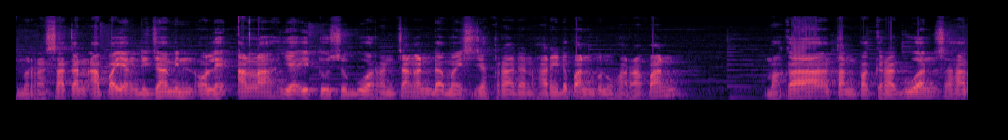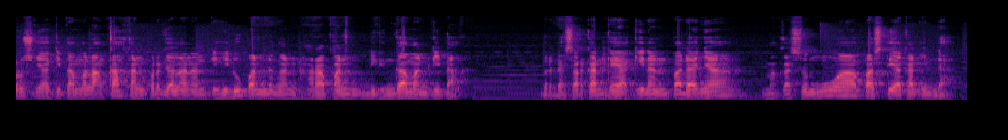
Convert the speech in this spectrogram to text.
merasakan apa yang dijamin oleh Allah yaitu sebuah rancangan damai sejahtera dan hari depan penuh harapan, maka tanpa keraguan seharusnya kita melangkahkan perjalanan kehidupan dengan harapan di genggaman kita. Berdasarkan keyakinan padanya, maka semua pasti akan indah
